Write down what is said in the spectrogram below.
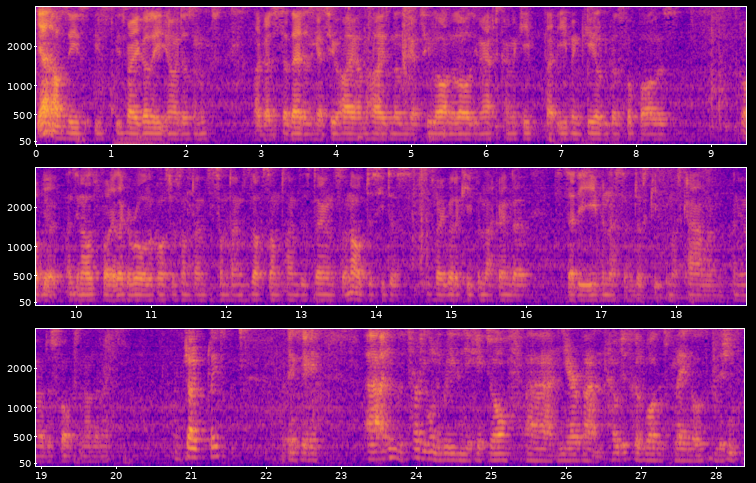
Yeah, and obviously he's, he's, he's very good. He, you know, he doesn't, like I just said there, doesn't get too high on the highs and doesn't get too low on the lows. You know, have to kind of keep that even keel because football is probably, as you know, it's probably like a roller coaster. Sometimes, sometimes it's up, sometimes it's down. So no, just he just he's very good at keeping that kind of steady evenness and just keeping us calm and, and you know just focusing on the next. Joe, please. Thanks, Billy. Uh, I think it was 31 degrees when you kicked off uh, in Yerevan. How difficult was it to play in those conditions?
